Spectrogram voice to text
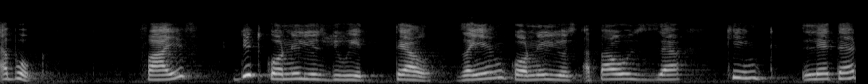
a book. 5. Did Cornelius Dewitt tell the young Cornelius about the king letter?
